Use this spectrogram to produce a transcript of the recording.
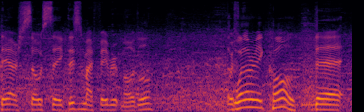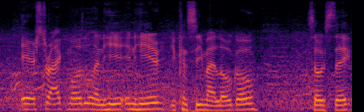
they are so sick. This is my favorite model. What are they called? The Airstrike model, and here in here you can see my logo. So sick.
